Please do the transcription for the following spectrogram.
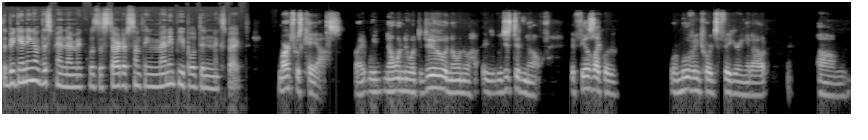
The beginning of this pandemic was the start of something many people didn't expect. March was chaos, right? We no one knew what to do, and no one knew. How, we just didn't know it feels like we're we're moving towards figuring it out. Um,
